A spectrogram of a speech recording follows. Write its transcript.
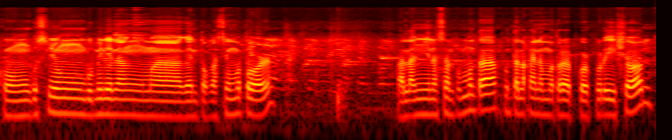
kung gusto nyong bumili ng mga ganito kasing motor, alam niyo na saan pumunta. Punta lang kayo ng Motor Corporation.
